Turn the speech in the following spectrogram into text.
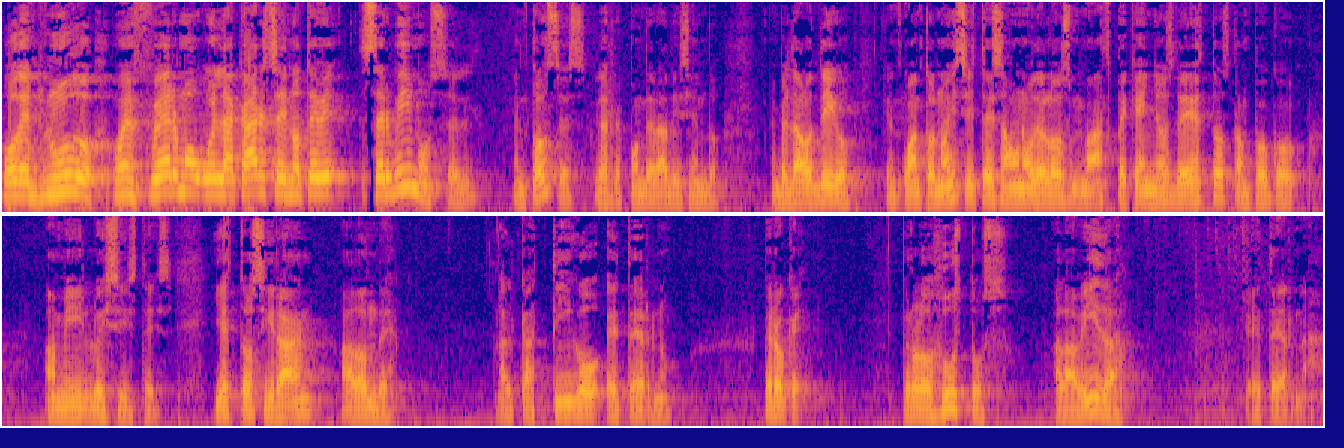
o desnudo, o enfermo, o en la cárcel, no te servimos. Entonces les responderá diciendo, en verdad os digo, que en cuanto no hicisteis a uno de los más pequeños de estos, tampoco a mí lo hicisteis. Y estos irán a dónde? Al castigo eterno. ¿Pero qué? Pero los justos a la vida eterna.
